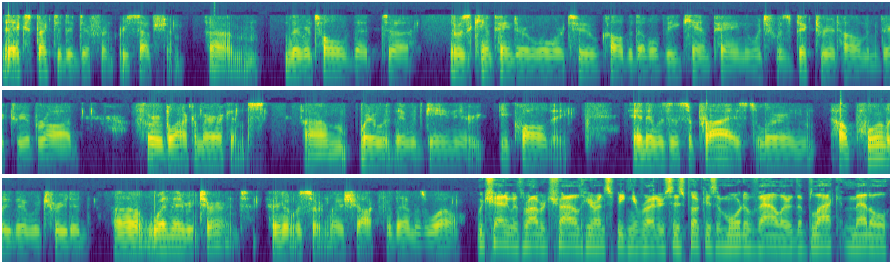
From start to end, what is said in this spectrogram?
they expected a different reception. Um, they were told that uh, there was a campaign during World War II called the Double V campaign, which was victory at home and victory abroad for Black Americans, um, where they would gain their equality. And it was a surprise to learn how poorly they were treated uh, when they returned. And it was certainly a shock for them as well. We're chatting with Robert Child here on Speaking of Writers. His book is Immortal Valor, the Black Medal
